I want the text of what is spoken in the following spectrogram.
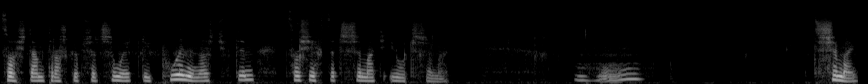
coś tam troszkę przetrzymuje, czyli płynność w tym, co się chce trzymać i utrzymać. Mhm. Trzymaj,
